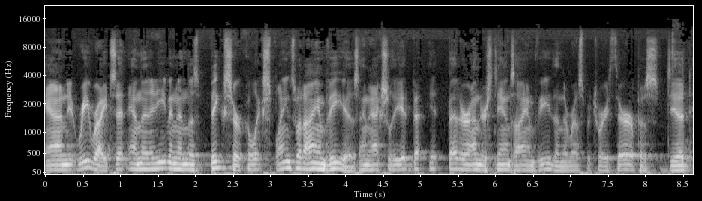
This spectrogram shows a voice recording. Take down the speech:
and it rewrites it, and then it even in this big circle explains what IMV is, and actually it be, it better understands IMV than the respiratory therapist did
